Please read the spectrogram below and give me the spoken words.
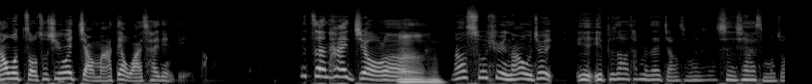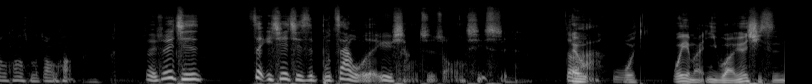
然后我走出去，因为脚麻掉，我还差一点跌倒，因为站太久了。嗯，然后出去，然后我就也也不知道他们在讲什么，是现在什么状况，什么状况。对，所以其实这一切其实不在我的预想之中，其实，对哎吧？我我也蛮意外，因为其实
